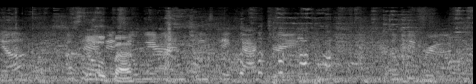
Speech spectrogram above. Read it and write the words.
yeah. Okay, okay, so we're in Cheesecake Factory. Don't be rude.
